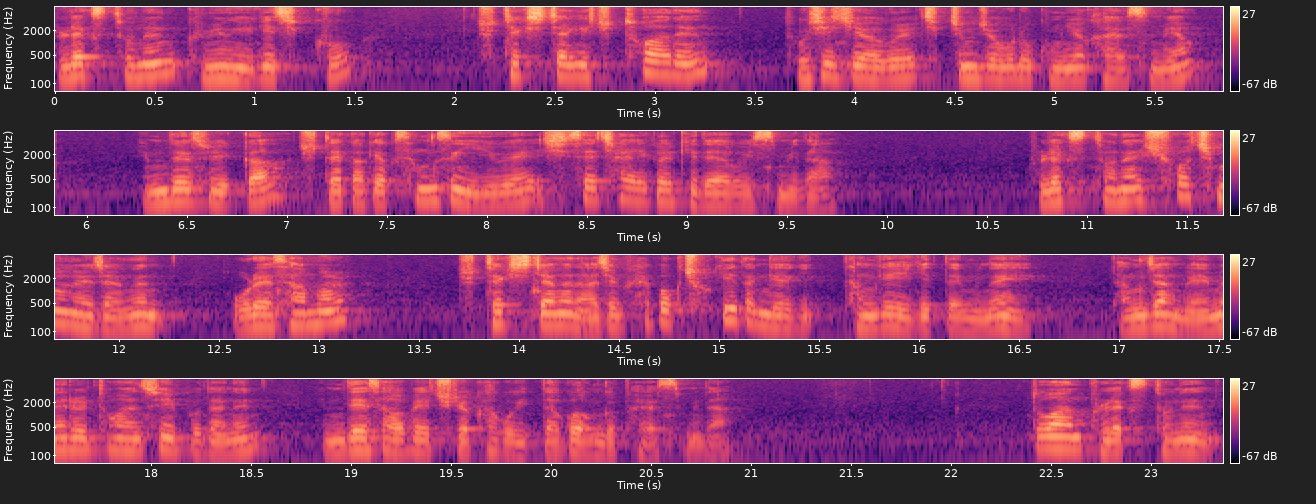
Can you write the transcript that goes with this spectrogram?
블랙스톤은 금융위기 직후 주택시장이 초토화된 도시 지역을 집중적으로 공략하였으며 임대 수익과 주택가격 상승 이후의 시세 차익을 기대하고 있습니다. 블랙스톤의 슈워츠먼 회장은 올해 3월 주택시장은 아직 회복 초기 단계, 단계 이기 때문에 당장 매매를 통한 수입보다는 임대 사업에 주력하고 있다고 언급하였습니다. 또한 블랙스톤은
